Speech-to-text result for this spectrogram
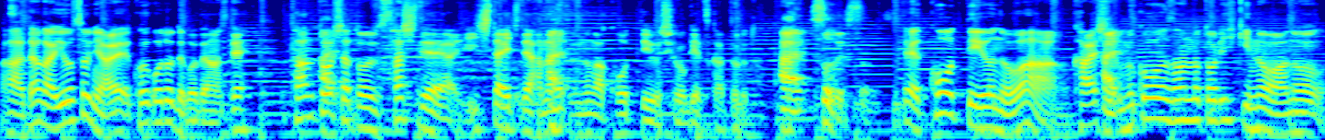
あだから要するにあれこういうことでございますね。担当者と差しで1対1で話すのがこうっていう表現使っとると、はい、そうですそうです。でこうっていうのは会社、はい。向こうさんの取引のあの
